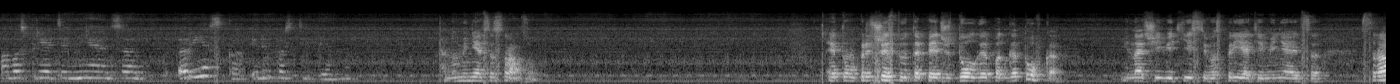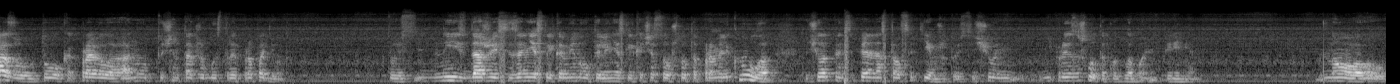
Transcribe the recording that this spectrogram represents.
А восприятие меняется резко или постепенно? Оно меняется сразу. Этому предшествует опять же долгая подготовка. Иначе ведь если восприятие меняется сразу, то, как правило, оно точно так же быстро и пропадет. То есть ну, даже если за несколько минут или несколько часов что-то промелькнуло, то человек принципиально остался тем же. То есть еще не произошло такой глобальной перемен. Но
